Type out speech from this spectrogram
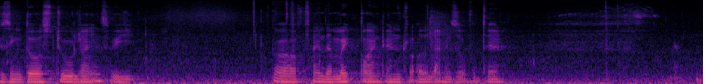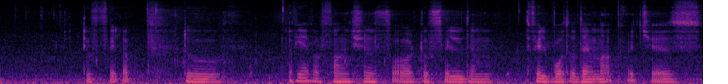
using those two lines we uh, find the midpoint and draw the lines over there. To fill up to we have a function for to fill them fill both of them up which is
